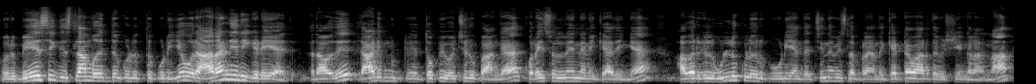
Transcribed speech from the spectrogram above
ஒரு பேசிக் இஸ்லாம் வகுத்து கொடுக்கக்கூடிய ஒரு அறநெறி கிடையாது. அதாவது தாடி தொப்பி வச்சிருப்பாங்க. குறை சொல்லணும்னு நினைக்காதீங்க. அவர்கள் உள்ளுக்குள்ள இருக்கக்கூடிய அந்த சின்ன வயசில் பிறந்த அந்த கெட்ட வார்த்தை விஷயங்கள் எல்லாம்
